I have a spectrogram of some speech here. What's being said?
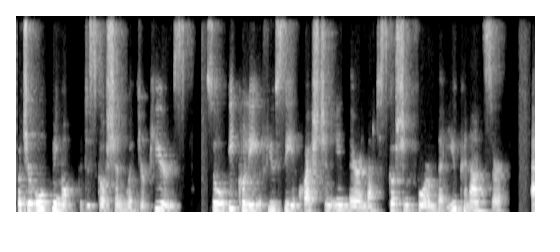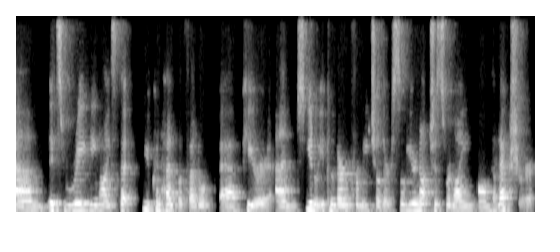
but you're opening up the discussion with your peers. So equally, if you see a question in there in that discussion forum that you can answer, um, it's really nice that you can help a fellow uh, peer and you know you can learn from each other. So you're not just relying on the lecturer,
